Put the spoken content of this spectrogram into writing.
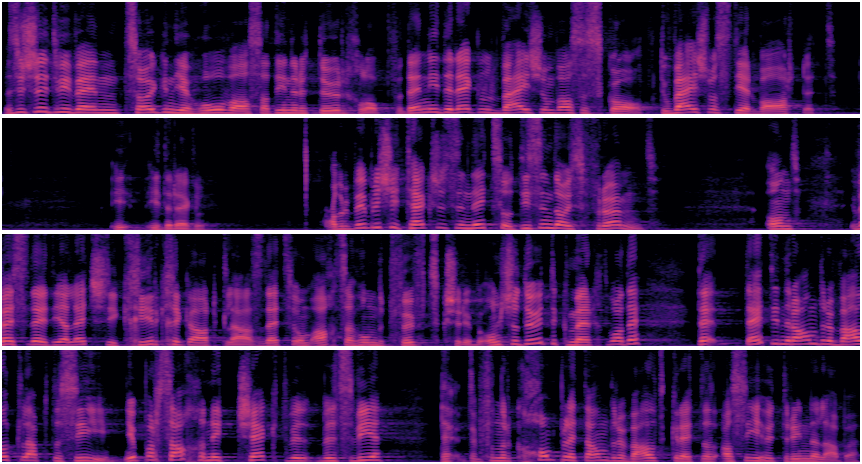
Es ist nicht wie wenn Zeugen Jehovas an deiner Tür klopfen. Denn in der Regel weißt du, um was es geht. Du weißt, was dir erwartet. In der Regel. Aber biblische Texte sind nicht so, die sind uns fremd. Und ich weiß nicht, ich habe letzte Kierkegaard gelesen, der hat so um 1850 geschrieben. Und schon dort gemerkt, wow, der, der, der hat in einer anderen Welt gelebt als ich. Ich habe ein paar Sachen nicht gecheckt, weil, weil es wie der, der von einer komplett anderen Welt geredet, als ich heute drinnen lebe.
